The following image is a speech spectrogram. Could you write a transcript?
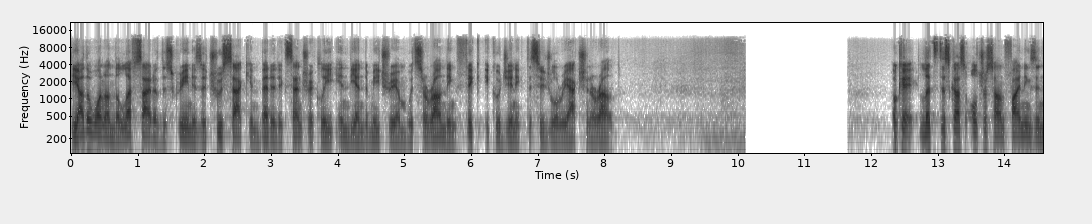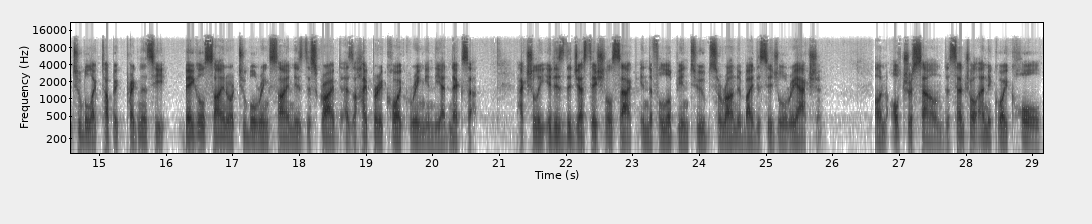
The other one on the left side of the screen is a true sac embedded eccentrically in the endometrium with surrounding thick echogenic decidual reaction around. Okay, let's discuss ultrasound findings in tubal ectopic pregnancy. Bagel sign or tubal ring sign is described as a hyperechoic ring in the adnexa. Actually, it is the gestational sac in the fallopian tube surrounded by decidual reaction. On ultrasound, the central anechoic hole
